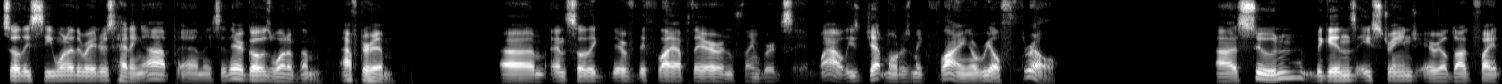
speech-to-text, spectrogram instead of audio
so they see one of the raiders heading up, and they say, there goes one of them, after him. Um, and so they they fly up there, and Flamebird's saying, wow, these jet motors make flying a real thrill. Uh, soon begins a strange aerial dogfight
